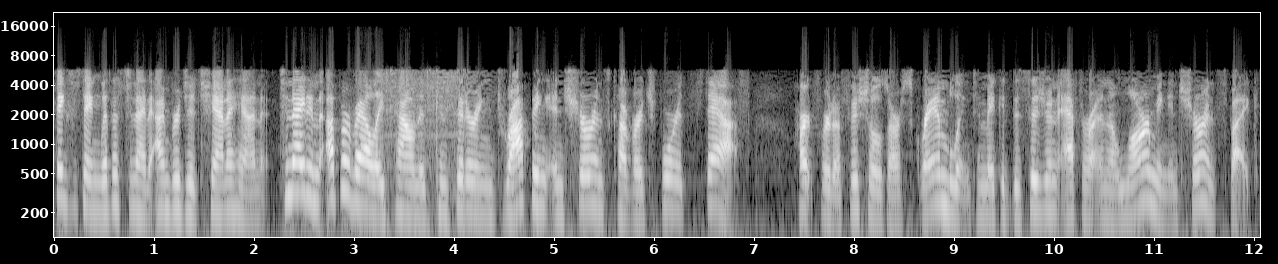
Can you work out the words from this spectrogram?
Thanks for staying with us tonight. I'm Bridget Shanahan. Tonight, an Upper Valley town is considering dropping insurance coverage for its staff. Hartford officials are scrambling to make a decision after an alarming insurance spike.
